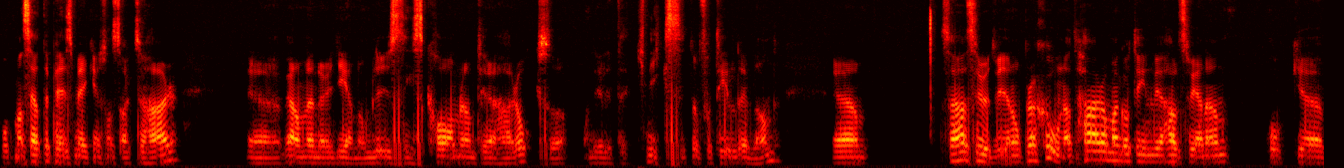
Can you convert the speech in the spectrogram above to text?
Och man sätter pacemakern som sagt så här. Eh, vi använder genomlysningskameran till det här också och det är lite knixigt att få till det ibland. Eh, så här ser det ut vid en operation. Att här har man gått in vid halsvenen och eh,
